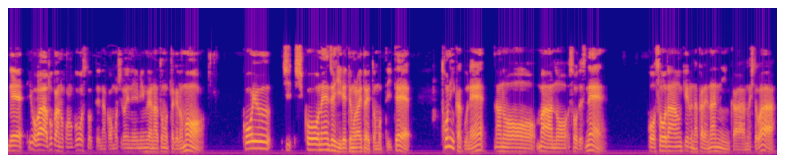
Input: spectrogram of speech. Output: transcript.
で、要は僕はあの、このゴーストってなんか面白いネーミングやなと思ったけども、こういう思考をね、ぜひ入れてもらいたいと思っていて、とにかくね、あのー、まあ、あの、そうですね、こう相談を受ける中で何人かの人は、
